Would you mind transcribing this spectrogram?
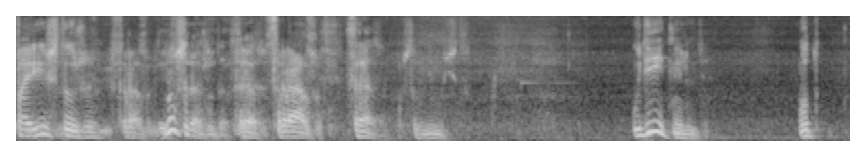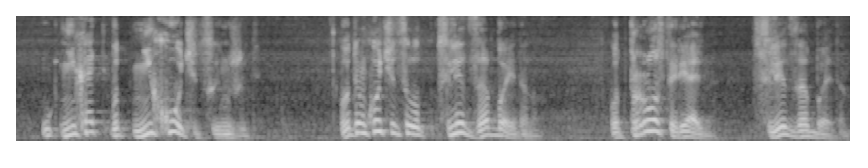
Париж тоже. Сразу. Ну, сразу, да, сразу. Сразу. Сразу, чтобы не мучиться. Удивительные люди. Вот не, хот... вот не хочется им жить. Вот им хочется вот вслед за Байденом. Вот просто реально вслед за Байденом.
